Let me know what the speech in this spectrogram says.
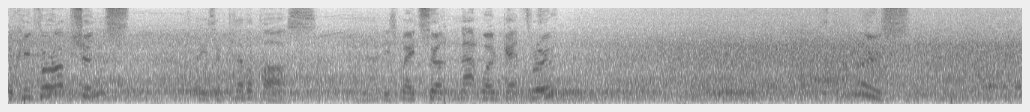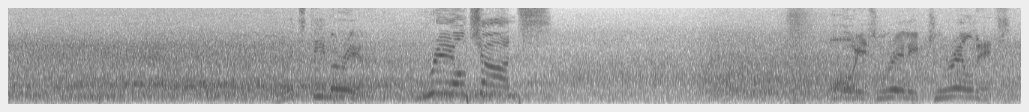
looking for options. Plays a clever pass. And he's made certain that won't get through. Loose. It's Di Maria. Real chance! Oh, he's really drilled it.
